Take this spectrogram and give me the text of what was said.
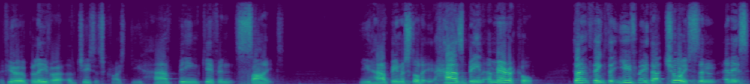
if you're a believer of Jesus Christ, you have been given sight. You have been restored. It has been a miracle. Don't think that you've made that choice and, and it's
